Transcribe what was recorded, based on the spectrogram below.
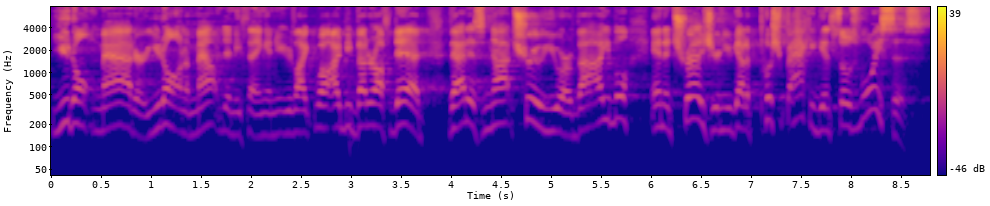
you don't matter. You don't amount to anything. And you're like, well, I'd be better off dead. That is not true. You are valuable and a treasure, and you got to push back against those voices.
